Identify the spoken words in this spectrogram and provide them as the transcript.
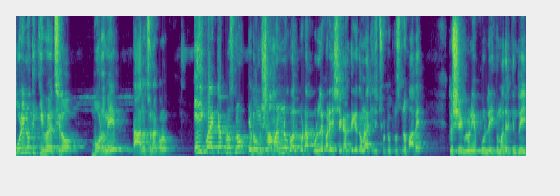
পরিণতি কি হয়েছিল বড় মেয়ের তা আলোচনা করো। এই কয়েকটা প্রশ্ন এবং সামান্য গল্পটা পড়লে পারে সেখান থেকে তোমরা কিছু ছোট প্রশ্ন পাবে। তো সেগুলো নিয়ে পড়লেই তোমাদের কিন্তু এই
